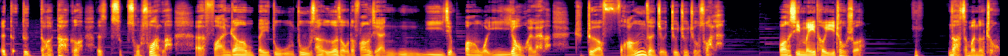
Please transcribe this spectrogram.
呃，大大大哥，算算算了，呃，反正被杜杜三讹走的房钱，你已经帮我要回来了，这这房子就就就就算了。”王熙眉头一皱说。那怎么能中？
